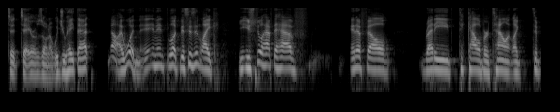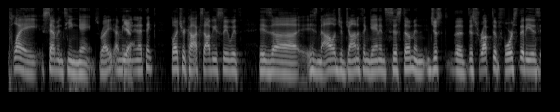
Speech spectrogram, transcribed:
to to Arizona? Would you hate that? No, I wouldn't. And it, look, this isn't like you, you still have to have NFL ready to caliber talent like to play 17 games, right? I mean, yeah. and I think Fletcher Cox, obviously, with his uh, his knowledge of Jonathan Gannon's system and just the disruptive force that he is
